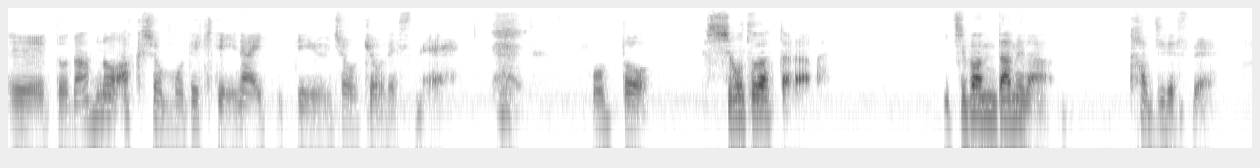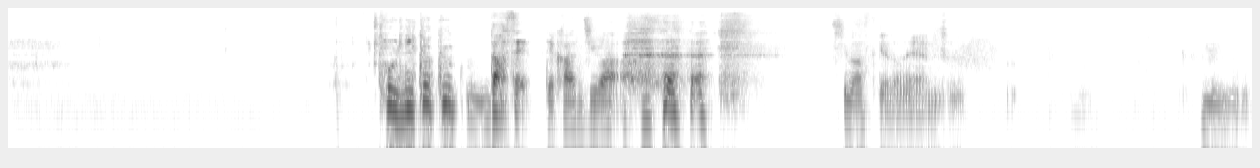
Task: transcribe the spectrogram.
えっ、と、何のアクションもできていないっていう状況ですね。本当仕事だったら、一番ダメな感じですね。とにかく出せって感じが しますけどね。うん、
